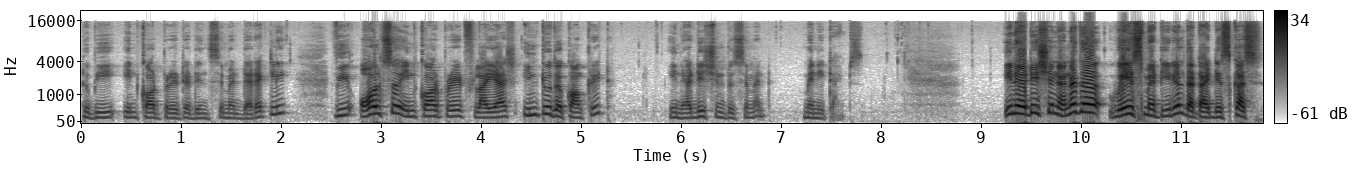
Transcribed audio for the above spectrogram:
to be incorporated in cement directly. We also incorporate fly ash into the concrete in addition to cement many times. In addition another waste material that I discussed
